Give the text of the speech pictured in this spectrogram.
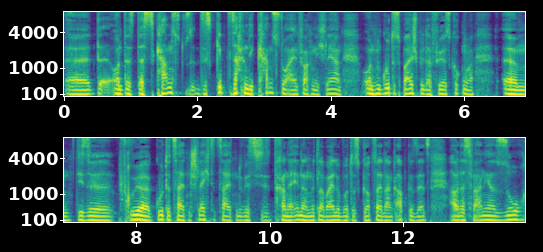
Äh, und das, das kannst du, das gibt Sachen, die kannst du einfach nicht lernen. Und ein gutes Beispiel dafür ist, guck mal, ähm, diese früher gute Zeiten, schlechte Zeiten, du wirst dich dran erinnern, mittlerweile wurde es Gott sei Dank abgesetzt, aber das waren ja so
